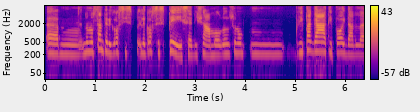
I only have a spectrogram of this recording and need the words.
ehm, nonostante le, grossi, le grosse spese diciamo sono mh, ripagati poi dal,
